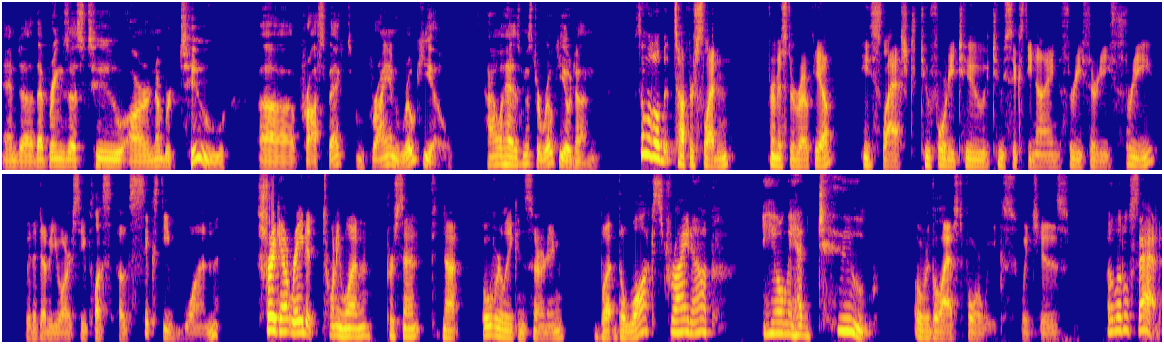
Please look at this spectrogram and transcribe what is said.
And uh, that brings us to our number two uh, prospect, Brayan Rocchio. How has Mr. Rocchio done? It's a little bit tougher sledding for Mr. Rocchio. He slashed 242, 269, 333 with a WRC plus of 61. Strikeout rate at 21%, not overly concerning, but the walks dried up. He only had two over the last four weeks, which is a little sad.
